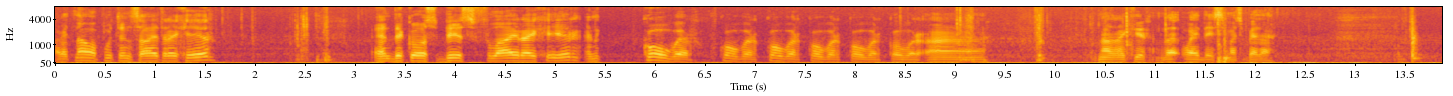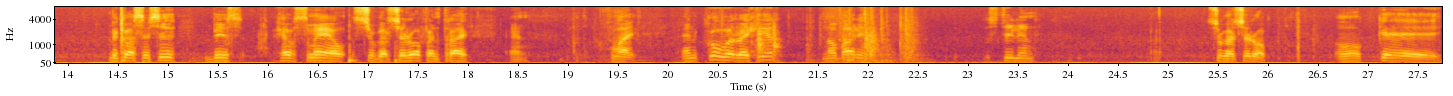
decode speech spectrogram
Right now I put inside right here. And because bees fly right here and cover, cover, cover, cover, cover, cover. Uh, not right here. That way this much better. Because you see, bees have smell sugar syrup and try and fly. And cover right here. Nobody stealing uh, sugar syrup. Okay,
